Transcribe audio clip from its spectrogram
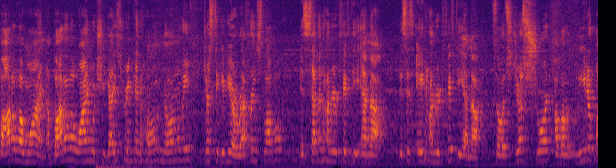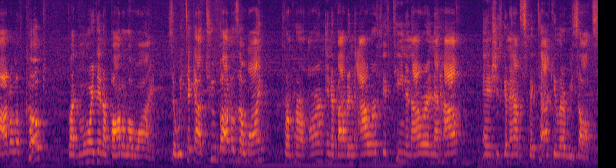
bottle of wine. A bottle of wine, which you guys drink at home normally, just to give you a reference level, is 750 ml. This is 850 ml. So it's just short of a liter bottle of Coke, but more than a bottle of wine. So we took out two bottles of wine from her arm in about an hour, 15, an hour and a half, and she's gonna have spectacular results.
